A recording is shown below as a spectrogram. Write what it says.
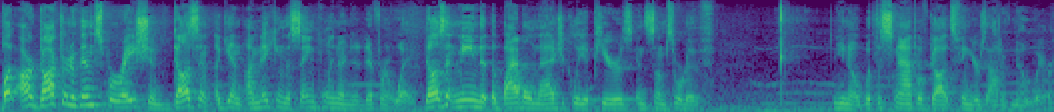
But our doctrine of inspiration doesn't, again, I'm making the same point in a different way, doesn't mean that the Bible magically appears in some sort of, you know, with the snap of God's fingers out of nowhere.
